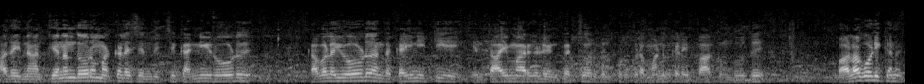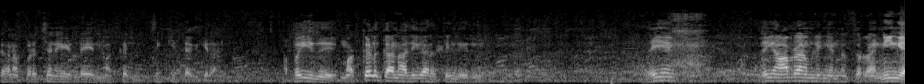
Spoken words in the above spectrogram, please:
அதை நான் தினந்தோறும் மக்களை சந்திச்சு கண்ணீரோடு கவலையோடு அந்த கை நீட்டி என் தாய்மார்கள் என் பெற்றோர்கள் கொடுக்கிற மனுக்களை பார்க்கும்போது பல கோடிக்கணக்கான பிரச்சனைகளில் என் மக்கள் சிக்கி தவிக்கிறாங்க அப்ப இது மக்களுக்கான அதிகாரத்தை நிறுவி அதையும் அதையும் ஆபிரகாம் லிங்கம் என்ன சொல்றாங்க நீங்க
